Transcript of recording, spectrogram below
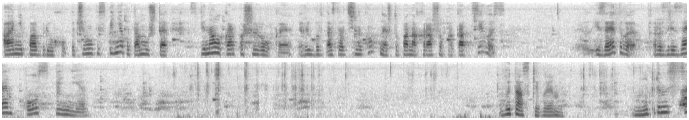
а не по брюху. Почему по спине? Потому что спина у карпа широкая. Рыба достаточно крупная, чтобы она хорошо прокоптилась. Из-за этого разрезаем по спине. Вытаскиваем внутренности.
